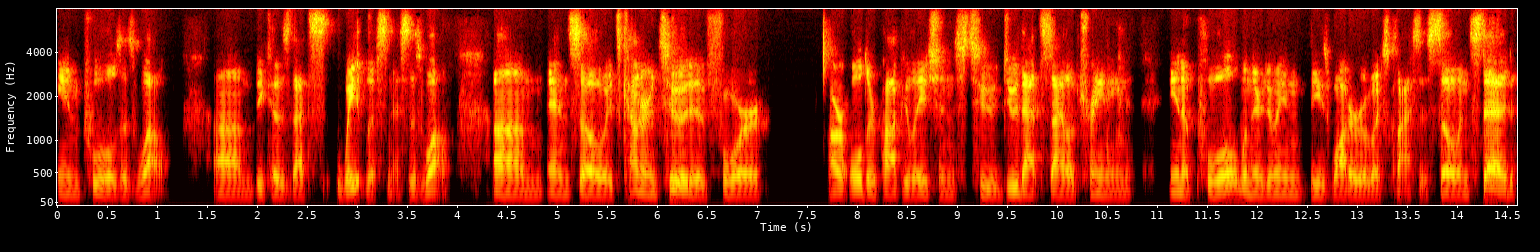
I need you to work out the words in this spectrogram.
in pools as well. Um, because that's weightlessness as well. Um, and so it's counterintuitive for our older populations to do that style of training in a pool when they're doing these water aerobics classes. So instead,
